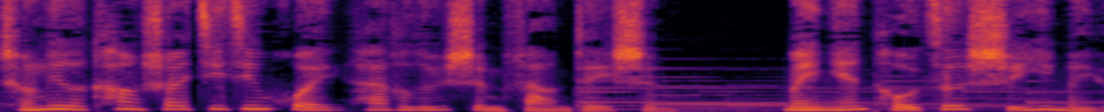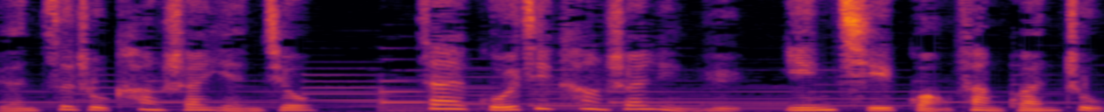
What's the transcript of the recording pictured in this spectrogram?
成立了抗衰基金会 （Evolution Foundation），每年投资十亿美元资助抗衰研究，在国际抗衰领域引起广泛关注。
